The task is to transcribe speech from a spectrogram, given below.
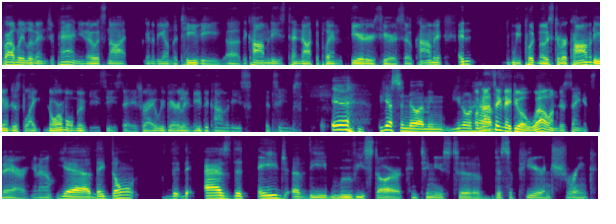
probably living in Japan. You know, it's not going to be on the TV. Uh, the comedies tend not to play in the theaters here, so comedy and we put most of our comedy in just like normal movies these days, right? We barely need the comedies, it seems. Eh, yes and no. I mean, you don't I'm not saying they do it well. I'm just saying it's there. You know. yeah they don't the, the, as the age of the movie star continues to disappear and shrink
